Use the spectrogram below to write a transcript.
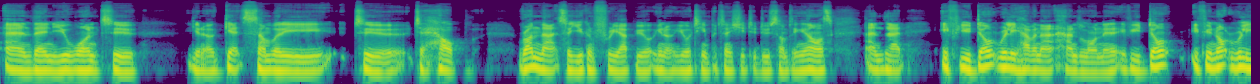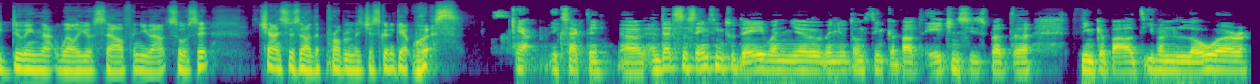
and then you want to, you know, get somebody to to help run that so you can free up your, you know, your team potentially to do something else. And that if you don't really have a handle on it, if you don't, if you're not really doing that well yourself and you outsource it, chances are the problem is just going to get worse. Yeah, exactly, uh, and that's the same thing today when you when you don't think about agencies, but uh, think about even lower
